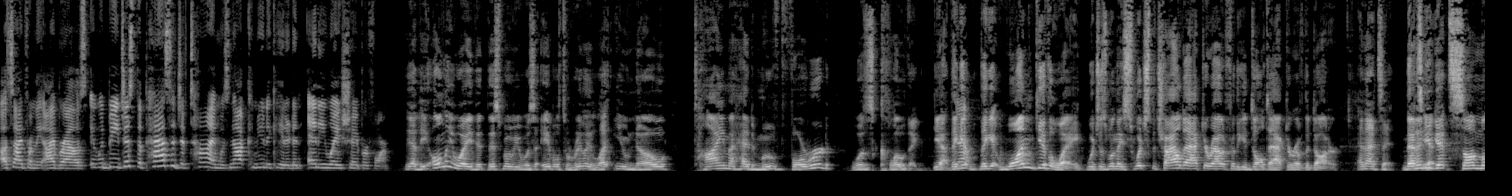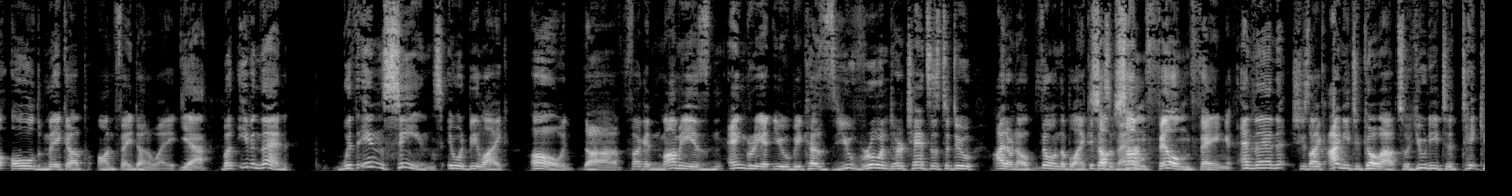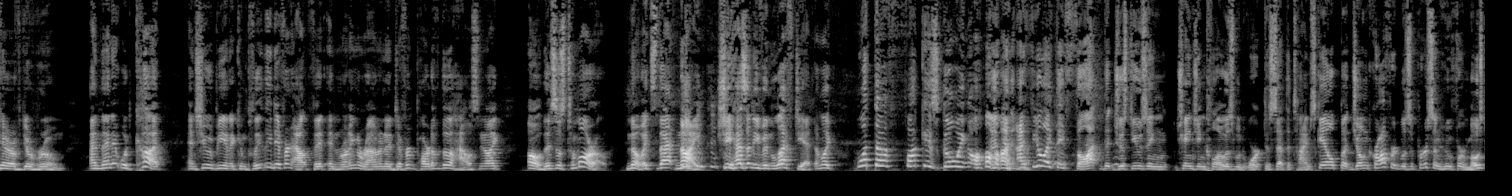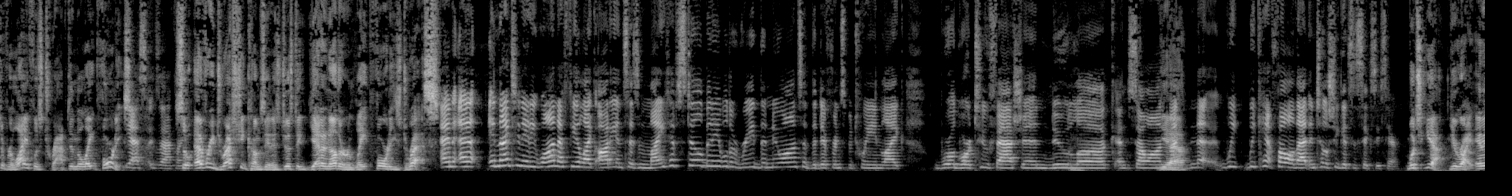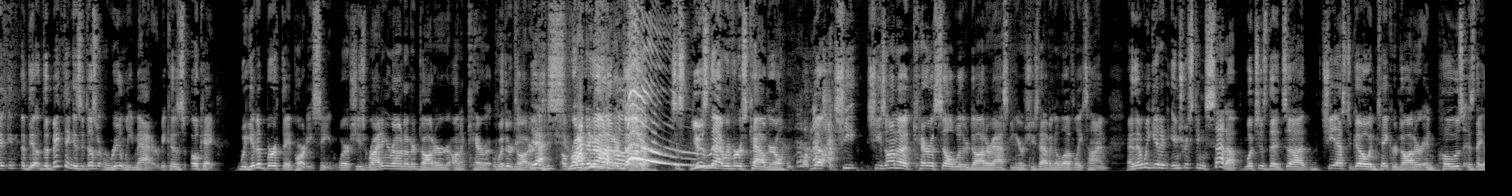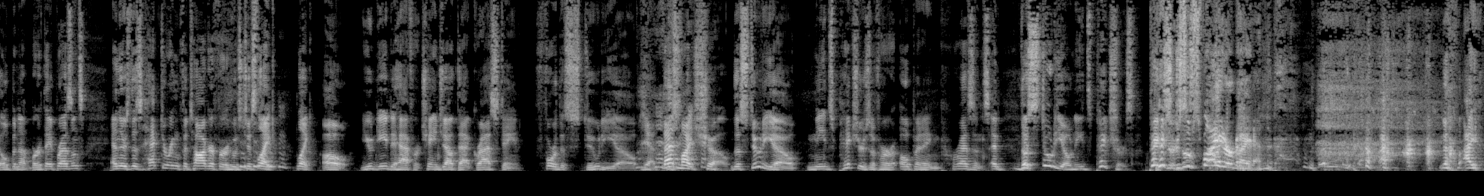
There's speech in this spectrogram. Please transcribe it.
aside from the eyebrows. It would be just the passage of time was not communicated in any way, shape, or form. Yeah, the only way that this movie was able to really let you know time had moved forward was clothing. Yeah, they Yeah. get they get one giveaway, which is when they switch the child actor out for the adult actor of the daughter. And that's it. That's and then you get some old makeup on Faye Dunaway. Yeah, But even then, within scenes, it would be like, oh, uh, fucking mommy is angry at you because you've ruined her chances to do, I don't know, fill in the blank. It some, doesn't matter. some film thing. And then she's like, I need to go out, so you need to take care of your room. And then it would cut, and she would be in a completely different outfit and running around in a different part of the house. And you're like, oh, this is tomorrow. No, it's that night. she hasn't even left yet. I'm like, what the fuck is going on? And I feel like they thought that just using changing clothes would work to set the timescale, but Joan Crawford was a person who, for most of her life, was trapped in the late 40s. Yes, exactly. So every dress she comes in is just a yet another late 40s dress. And uh, in 1981, I feel like audiences might have still been able to read the nuance of the difference between like World War II fashion, new look, and so on. Yeah. But n- we we can't follow that until she gets the 60s hair. Which, yeah, you're right. And it, it- the, the big thing is it doesn't really matter because, okay, we get a birthday party scene where she's riding around on her daughter on a car with her daughter. Yeah, she's Uh, riding riding around on her around. daughter, just using that reverse cowgirl. No, she she's on a carousel with her daughter, asking her if she's having a lovely time. And then we get an interesting setup, which is that uh, she has to go and take her daughter and pose as they open up birthday presents. And there's this hectoring photographer who's just like, like, oh, you need to have her change out that grass stain for the studio. yeah, that might show. The studio needs pictures of her opening presents, and The studio needs pictures. Pictures, of Spider-Man! No, I,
